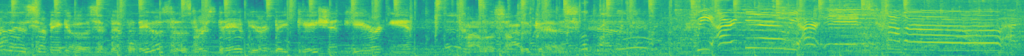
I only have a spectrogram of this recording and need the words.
tardes, amigos, and bienvenidos to the first day of your vacation here in Cabo San Lucas. We are here. We are in Cabo at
